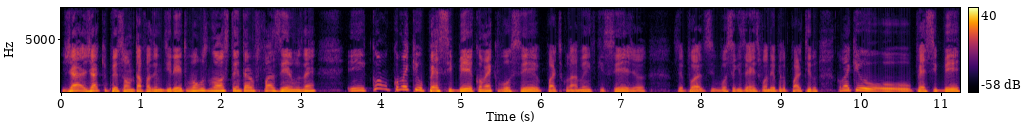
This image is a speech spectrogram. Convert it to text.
Já, já que o pessoal não está fazendo direito, vamos nós tentar fazermos, né? E como, como é que o PSB, como é que você, particularmente, que seja, você pode, se você quiser responder pelo partido, como é que o, o PSB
